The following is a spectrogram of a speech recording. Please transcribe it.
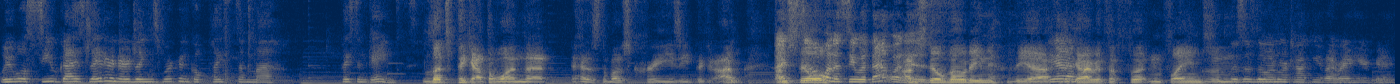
we will see you guys later, nerdlings. We're gonna go play some uh, play some games let's pick out the one that has the most crazy picture. I'm I'm I still, still, want to see what that one I'm is. still voting the uh, Yeah. the guy with the foot in flames and This is the one we're talking about right here, guys.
